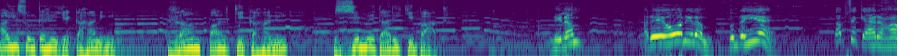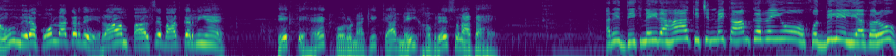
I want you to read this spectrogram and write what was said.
आइए सुनते हैं ये कहानी रामपाल की कहानी ज़िम्मेदारी की बात। नीलम? अरे ओ नीलम सुन रही है? तब से कह रहा हूँ मेरा फ़ोन ला कर दे रामपाल से बात करनी है। देखते हैं कोरोना की क्या नई खबरें सुनाता है। अरे दिख नहीं रहा किचन में काम कर रही हूँ खुद भी ले लिया करो।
